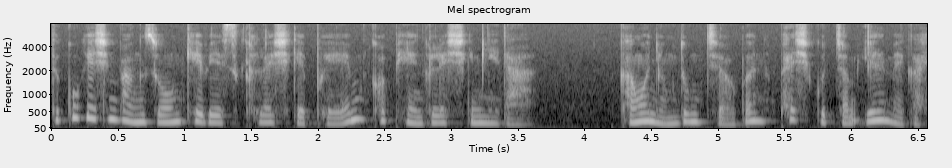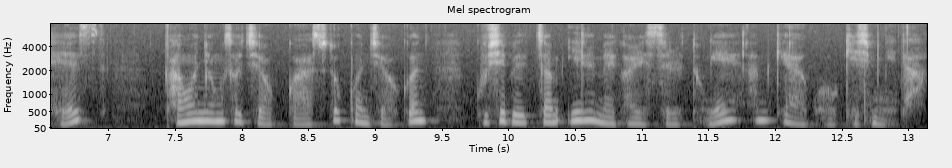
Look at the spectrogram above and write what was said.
듣고 계신 방송 KBS 클래식 FM 커피 앤 클래식입니다. 강원 영동 지역은 89.1MHz, 강원 영서 지역과 수도권 지역은 91.1MHz를 통해 함께하고 계십니다.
